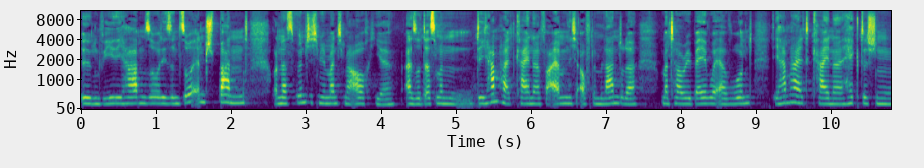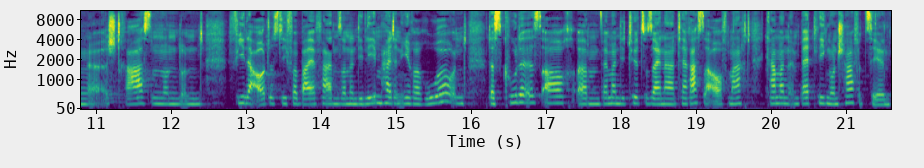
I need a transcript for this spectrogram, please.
irgendwie. Die haben so, die sind so entspannt und das wünsche ich mir manchmal auch hier. Also, dass man, die haben halt keine, vor allem nicht auf dem Land oder Matari Bay, wo er wohnt, die haben halt keine hektischen äh, Straßen und, und viele Autos, die vorbeifahren, sondern die leben halt in ihrer Ruhe und das Coole ist auch, ähm, wenn man die Tür zu seiner Terrasse aufmacht, kann man im Bett liegen und Schafe zählen.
